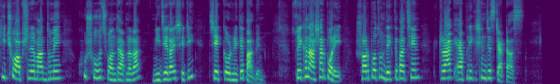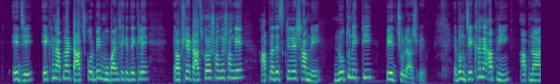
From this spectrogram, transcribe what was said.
কিছু অপশনের মাধ্যমে খুব সহজ পন্থায় আপনারা নিজেরাই সেটি চেক করে নিতে পারবেন। সো এখানে আসার পরে সর্বপ্রথম দেখতে পাচ্ছেন ট্র্যাক অ্যাপ্লিকেশন যে স্ট্যাটাস এই যে এখানে আপনারা টাচ করবেন মোবাইল থেকে দেখলে অপশনে টাচ করার সঙ্গে সঙ্গে আপনাদের স্ক্রিনের সামনে নতুন একটি পেজ চলে আসবে। এবং যেখানে আপনি আপনার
